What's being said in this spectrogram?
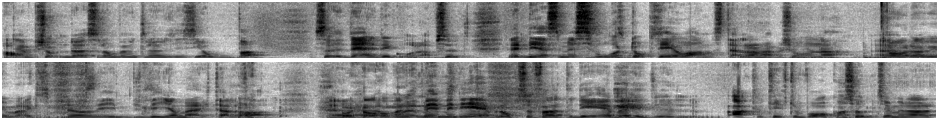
Ja. Den personen, så så de behöver inte nödvändigtvis jobba. Så det, det går absolut. Det, det som är svårt dock, det är att anställa de här personerna. Ja, det har vi ju märkt. Det har vi, vi har märkt i alla fall. Ja, Eh, det. men, men det är väl också för att det är väldigt attraktivt att vara konsult. Jag menar,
